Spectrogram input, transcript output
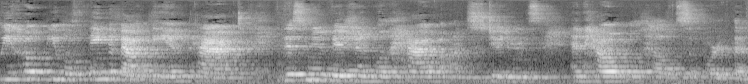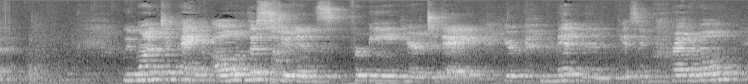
we hope you will think about the impact this new vision will have on students and how it will help support them. We want to thank all of the students for being here today. Your commitment is incredible,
